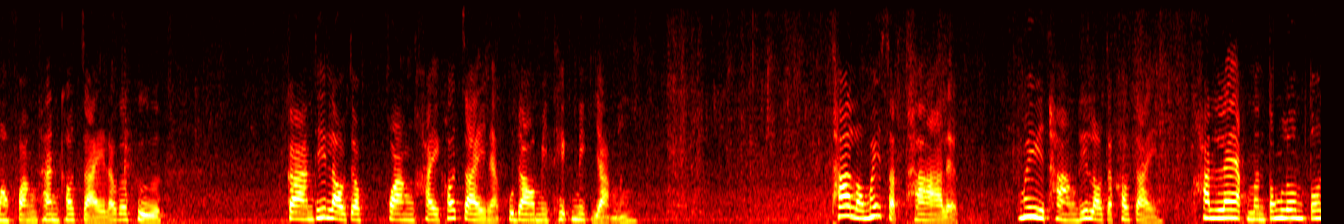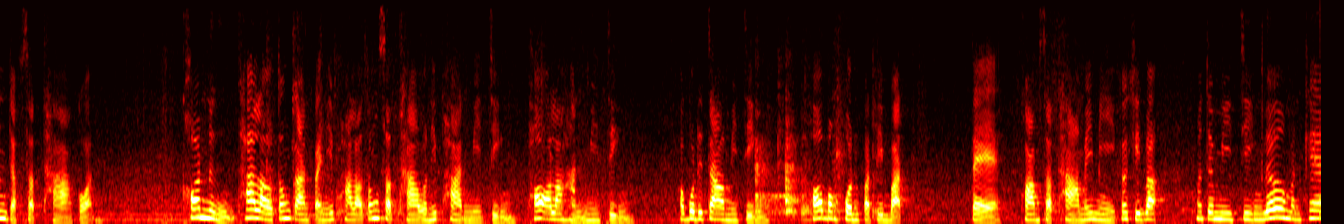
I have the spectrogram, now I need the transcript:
มาฟังท่านเข้าใจแล้วก็คือ การที่เราจะฟังใครเข้าใจเนี่ยครูดาวมีเทคนิคอย่างหนึงถ้าเราไม่ศรัทธาเลยไม่มีทางที่เราจะเข้าใจ ขั้นแรกมันต้องเริ่มต้นจากศรัทธาก่อน ข้อหนึ่งถ้าเราต้องการไปนิพพานเราต้องศรัทธาว่านิพพานมีจริง เพราะอรหันต์มีจริง พระพุทธเจ้ามีจริง เพราะบางคนปฏิบัติ แต่ความศรัทธาไม่มีก็คิดว่ามันจะมีจริงเลิกมันแค่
